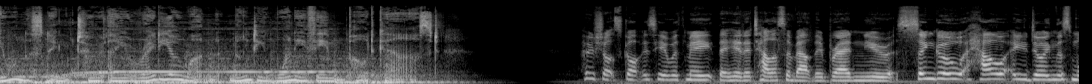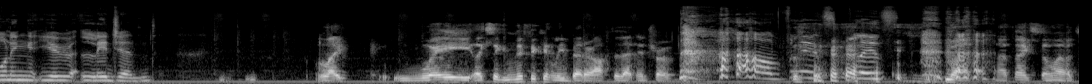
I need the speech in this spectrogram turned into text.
You're listening to a Radio 1 91 FM podcast. Who Shot Scott is here with me. They're here to tell us about their brand new single. How are you doing this morning, you legend? Like, way, like, significantly better after that intro. oh, please, please. but, uh, thanks so much.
